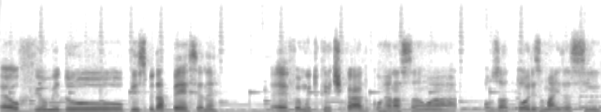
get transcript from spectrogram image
é o filme do Príncipe da Pérsia, né? É, foi muito criticado com relação a, aos atores, mas assim.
